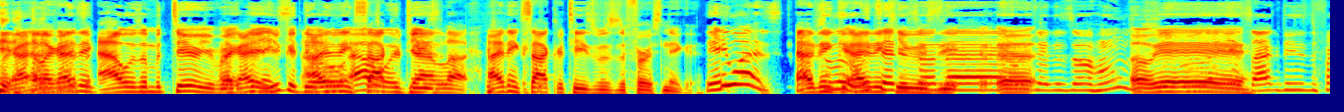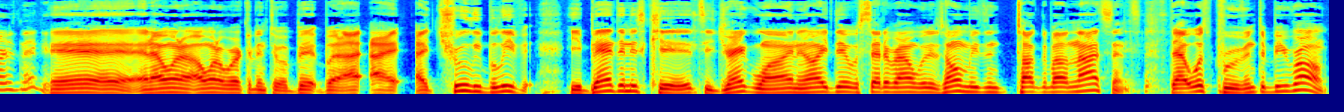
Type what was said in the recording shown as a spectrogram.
Like, I- I, like, I think- hours of material right Like, I think, you could do. I think hour with John Socrates. I think Socrates was the first nigga. Yeah, he was. I think- Absolutely. I think he was on, the- uh, uh, we said this on Holmes. oh, yeah, shit. We were yeah, like, yeah. Socrates is the first nigga. Yeah, yeah, yeah. and I want to I want to work it into a bit, but I, I I truly believe it. He abandoned his kids, he drank wine, and all he did was sit around with his homies and talked about nonsense that was proven to be wrong.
